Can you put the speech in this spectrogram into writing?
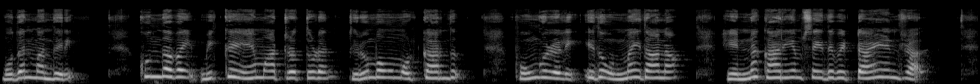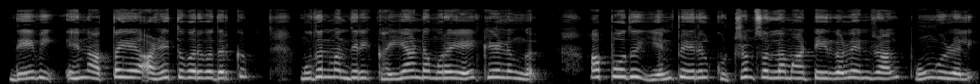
முதன் மந்திரி. குந்தவை மிக்க ஏமாற்றத்துடன் திரும்பவும் உட்கார்ந்து பூங்குழலி இது உண்மைதானா? என்ன காரியம் செய்து விட்டாய்? என்றாள். தேவி என் அத்தையை அழைத்து வருவதற்கு முதன் மந்திரி கையாண்ட முறையை கேளுங்கள். அப்போது என் பேரில் குற்றம் சொல்ல மாட்டீர்கள் என்றால் பூங்குழலி.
